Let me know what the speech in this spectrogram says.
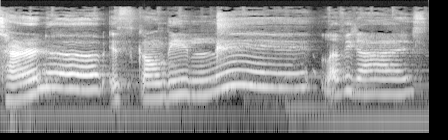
Turn up. It's gonna be lit. Love you guys.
